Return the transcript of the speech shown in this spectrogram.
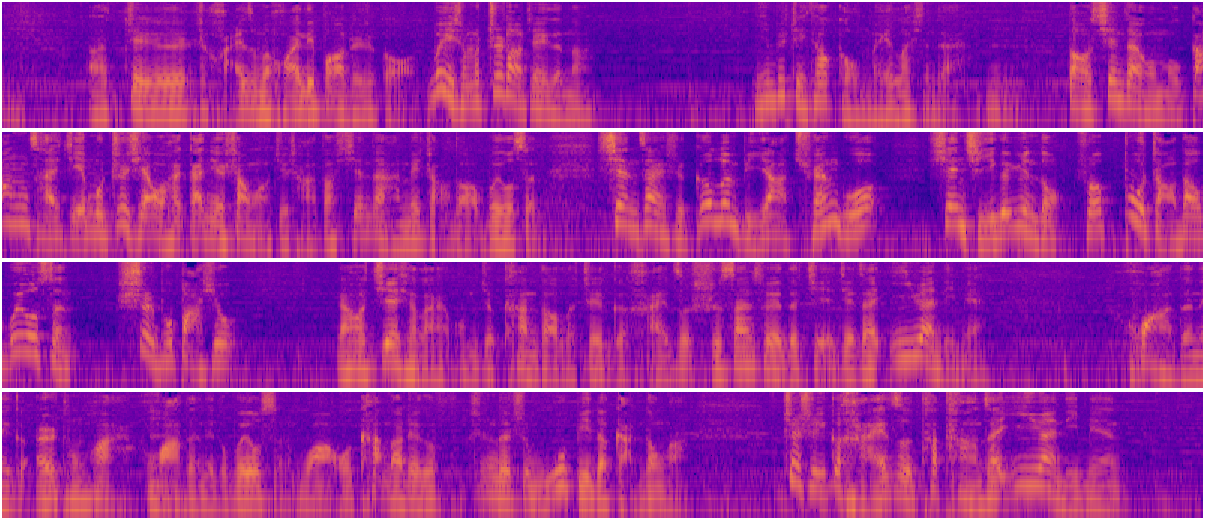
啊，这个孩子们怀里抱着这狗，为什么知道这个呢？因为这条狗没了，现在。嗯。到现在，我们刚才节目之前，我还赶紧上网去查，到现在还没找到 Wilson。现在是哥伦比亚全国。掀起一个运动，说不找到 Wilson 誓不罢休。然后接下来我们就看到了这个孩子十三岁的姐姐在医院里面画的那个儿童画，画的那个 Wilson，哇！我看到这个真的是无比的感动啊！这是一个孩子，他躺在医院里面，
